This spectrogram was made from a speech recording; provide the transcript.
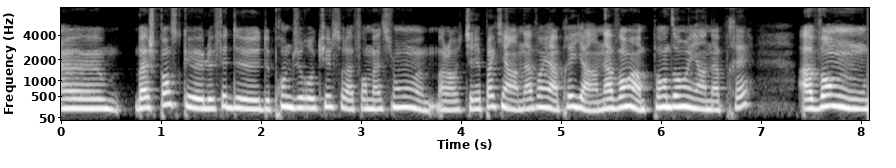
Euh, bah, je pense que le fait de, de prendre du recul sur la formation, euh, alors je dirais pas qu'il y a un avant et un après, il y a un avant, un pendant et un après. Avant, on,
